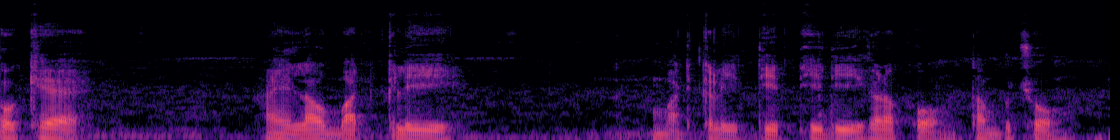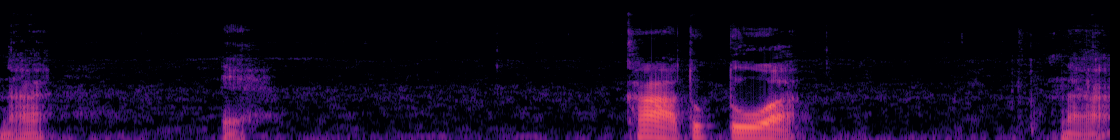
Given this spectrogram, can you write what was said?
ก็แค่ให้เราบัตรกรีบัตรกรีติดดีๆครับผมท่านผู้ชมนะเนี่ยค่าทุกตัวนะ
